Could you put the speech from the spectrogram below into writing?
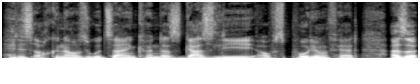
hätte es auch genauso gut sein können, dass Gasly aufs Podium fährt. Also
